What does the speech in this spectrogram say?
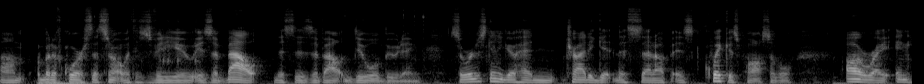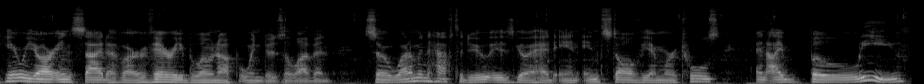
Um, but of course, that's not what this video is about. This is about dual booting. So we're just going to go ahead and try to get this set up as quick as possible. Alright, and here we are inside of our very blown up Windows 11. So what I'm going to have to do is go ahead and install VMware Tools, and I believe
